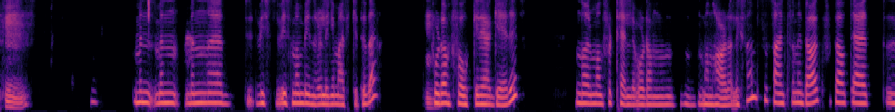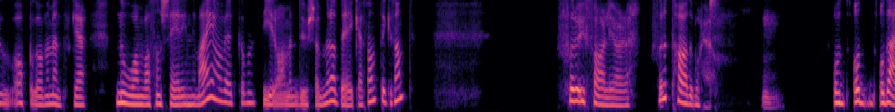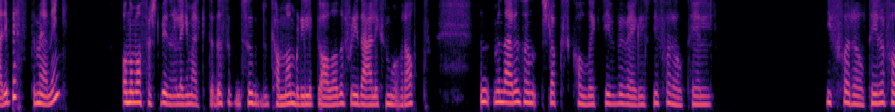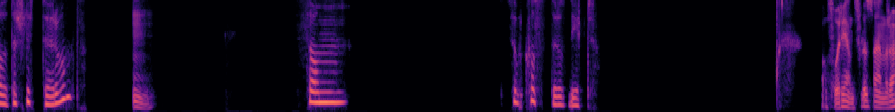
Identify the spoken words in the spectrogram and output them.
mm. Men, men, men uh, hvis, hvis, man begynner å legge merke til det, mm. hvordan folk reagerer når man forteller hvordan man har det, liksom. Så seint som i dag fortalte jeg et oppegående menneske noe om hva som skjer inni meg, og vedkommende sier 'Å, men du skjønner at det ikke er sant', ikke sant? for å ufarliggjøre det, for å ta det bort. Mm. Og, og, og det er i beste mening. Og når man først begynner å legge merke til det, så, så kan man bli litt gal av det, fordi det er liksom overalt. Men, men det er en sånn slags kollektiv bevegelse i forhold til I forhold til å få det til å slutte å gjøre vondt, Mm. som Som koster oss dyrt. Man får igjen for det seinere.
